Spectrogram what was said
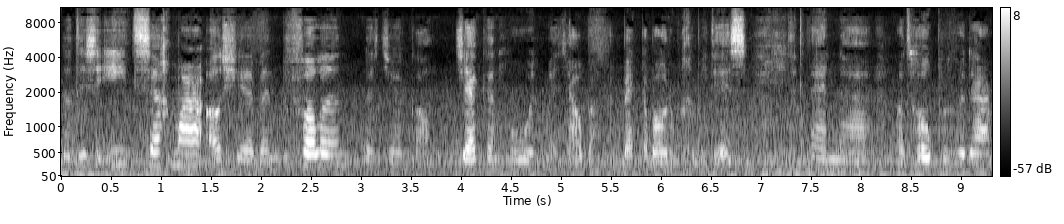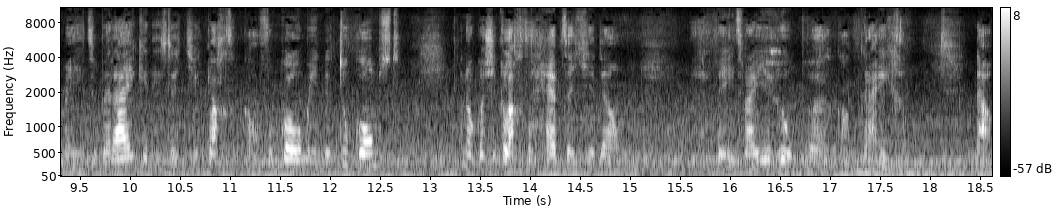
Dat is iets, zeg maar, als je bent bevallen, dat je kan checken hoe het met jouw bekkenbodemgebied is. En uh, wat hopen we daarmee te bereiken, is dat je klachten kan voorkomen in de toekomst. En ook als je klachten hebt, dat je dan weet waar je hulp uh, kan krijgen. Nou,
